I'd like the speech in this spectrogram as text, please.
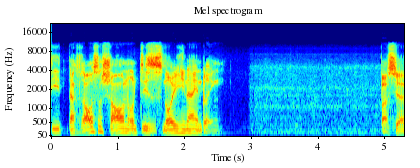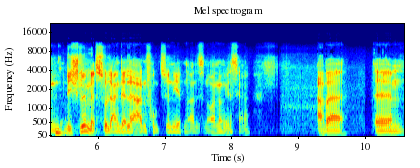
die nach draußen schauen und dieses Neue hineinbringen. Was ja nicht schlimm ist, solange der Laden funktioniert und alles in Ordnung ist, ja. Aber ähm,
